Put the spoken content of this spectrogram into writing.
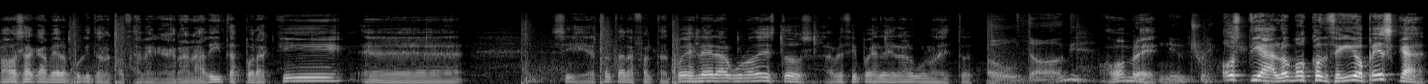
Vamos a cambiar un poquito las cosas. Venga, granaditas por aquí. Eh, sí, esto te hará falta. ¿Puedes leer alguno de estos? A ver si puedes leer alguno de estos. Old dog. Hombre. New trick. ¡Hostia! Lo hemos conseguido, pesca.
